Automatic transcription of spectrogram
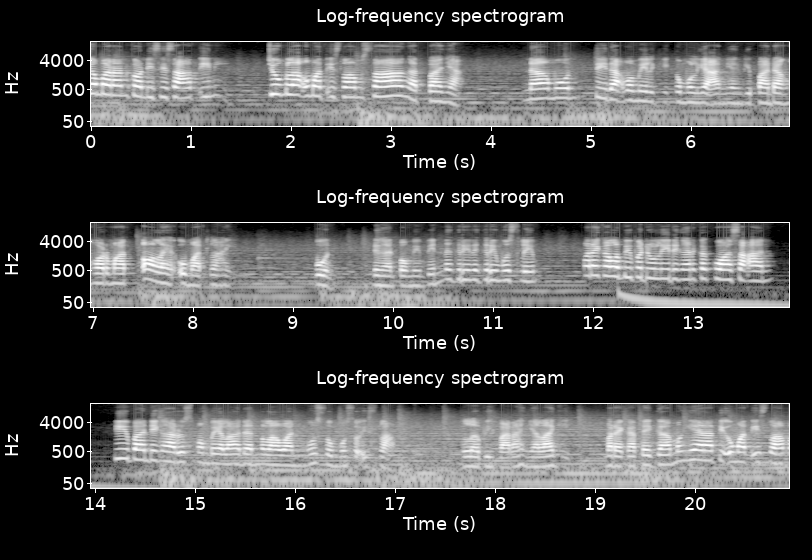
gambaran kondisi saat ini. Jumlah umat Islam sangat banyak, namun tidak memiliki kemuliaan yang dipandang hormat oleh umat lain. Pun, dengan pemimpin negeri-negeri muslim mereka lebih peduli dengan kekuasaan dibanding harus membela dan melawan musuh-musuh Islam. Lebih parahnya lagi, mereka tega mengkhianati umat Islam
